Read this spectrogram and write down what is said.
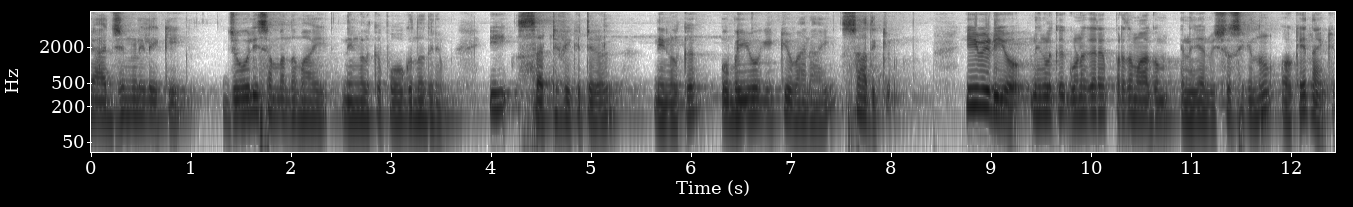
രാജ്യങ്ങളിലേക്ക് ജോലി സംബന്ധമായി നിങ്ങൾക്ക് പോകുന്നതിനും ഈ സർട്ടിഫിക്കറ്റുകൾ നിങ്ങൾക്ക് ഉപയോഗിക്കുവാനായി സാധിക്കും. ഈ വീഡിയോ നിങ്ങൾക്ക് ഗുണകരപ്രദമാകും എന്ന് ഞാൻ വിശ്വസിക്കുന്നു. ഓക്കെ താങ്ക്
